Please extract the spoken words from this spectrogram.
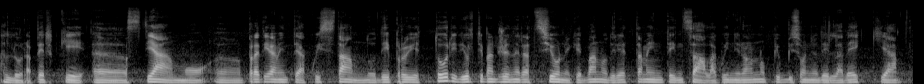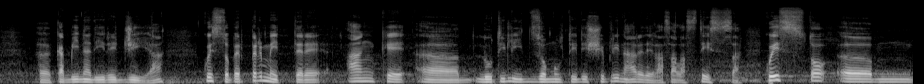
Allora, perché eh, stiamo eh, praticamente acquistando dei proiettori di ultima generazione che vanno direttamente in sala, quindi non hanno più bisogno della vecchia eh, cabina di regia, questo per permettere anche eh, l'utilizzo multidisciplinare della sala stessa. Questo ehm,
